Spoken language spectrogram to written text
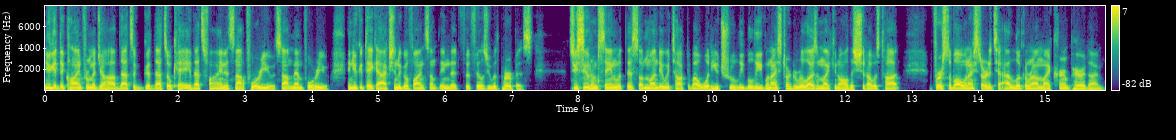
You get declined from a job. That's a good, that's okay. That's fine. It's not for you. It's not meant for you. And you could take action to go find something that fulfills you with purpose. So you see what I'm saying with this? On Monday, we talked about what do you truly believe? When I started to realize, I'm like, you know, all this shit I was taught. First of all, when I started to uh, look around my current paradigm,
